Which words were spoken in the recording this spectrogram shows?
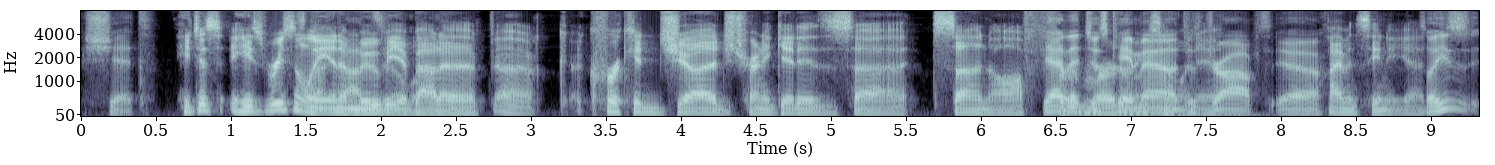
shit. He just he's recently in a movie about a, a crooked judge trying to get his uh, son off. Yeah, that just came out, just dropped. Yeah. I haven't seen it yet. So he's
